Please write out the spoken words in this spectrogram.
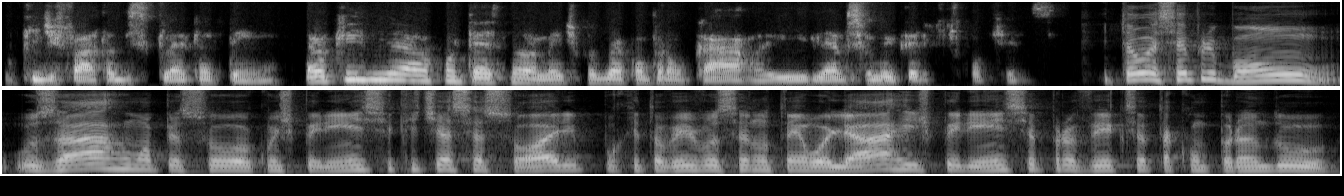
o que de fato a bicicleta tem. É o que acontece normalmente quando vai comprar um carro e leva seu mecânico de confiança. Então é sempre bom usar uma pessoa com experiência que te assessore, porque talvez você não tenha olhar e experiência para ver que você está comprando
